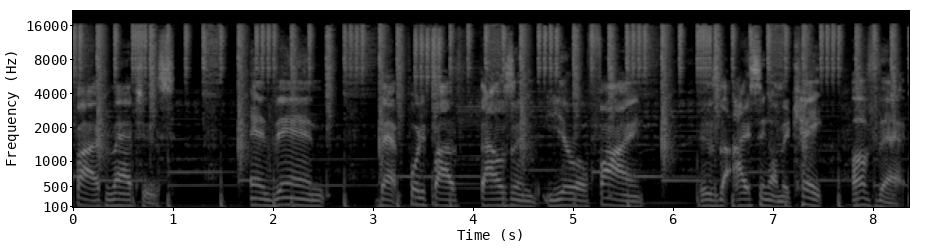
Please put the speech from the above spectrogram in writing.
five matches. And then that 45,000 euro fine is the icing on the cake of that.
